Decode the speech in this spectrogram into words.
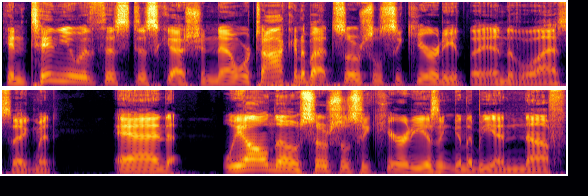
continue with this discussion. Now, we're talking about Social Security at the end of the last segment, and we all know Social Security isn't going to be enough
